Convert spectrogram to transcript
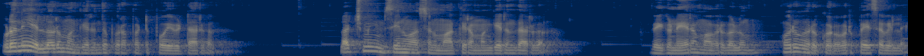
உடனே எல்லோரும் அங்கிருந்து புறப்பட்டு போய்விட்டார்கள். லட்சுமியும் சீனிவாசனும் மாத்திரம் அங்கிருந்தார்கள். வெகு நேரம் அவர்களும் ஒருவருக்கொருவர் பேசவில்லை.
